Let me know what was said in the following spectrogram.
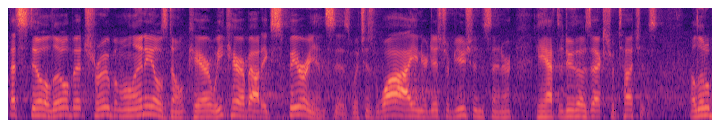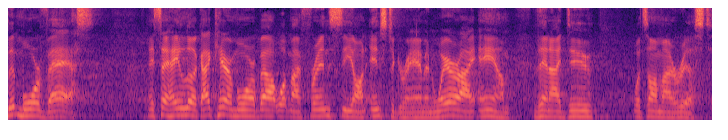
that's still a little bit true, but millennials don't care. We care about experiences, which is why in your distribution center you have to do those extra touches, a little bit more vast. They say, hey, look, I care more about what my friends see on Instagram and where I am than I do what's on my wrist.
